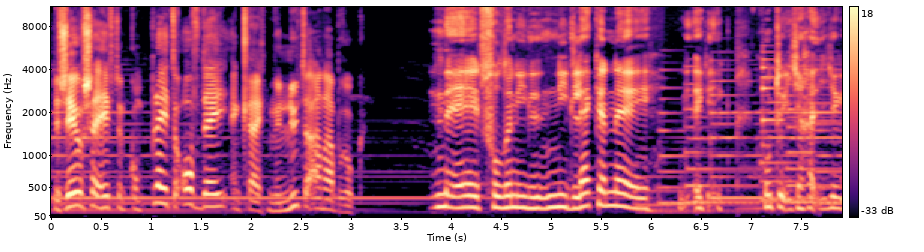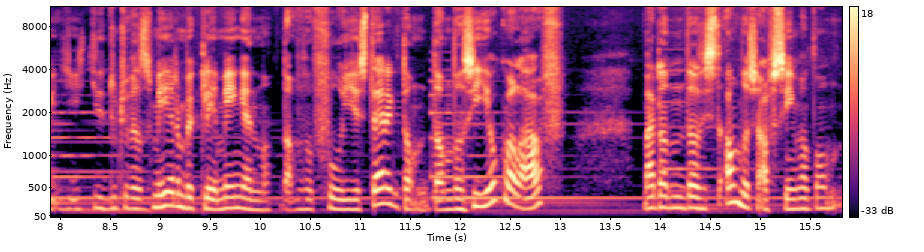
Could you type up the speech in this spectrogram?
De Zeeuwse heeft een complete off-day en krijgt minuten aan haar broek. Nee, het voelde niet, niet lekker, nee. Ik, ik, goed, je, je, je, doet wel eens meer een beklimming en dan voel je je sterk. Dan, dan, dan zie je ook wel af. Maar dan, dan is het anders afzien, want dan,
